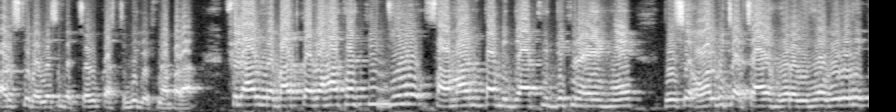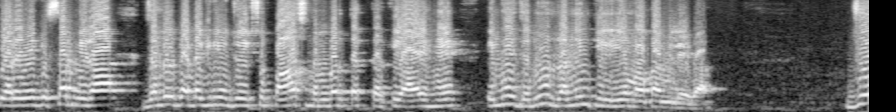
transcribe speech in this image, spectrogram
और उसकी वजह से बच्चों को कष्ट भी देखना पड़ा। फ़िलहाल मैं बात कर रहा था कि जो सामान्यता विद्यार्थी दिख रहे हैं, जिनसे और भी चर्चाएँ हो रही हैं, वो लोग कह रहे हैं कि, सर, मेरा जनरल कैटेगरी में जो 105 नंबर तक करके आए हैं इन्हें ज़रूर रनिंग के लिए मौका मिलेगा। जो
